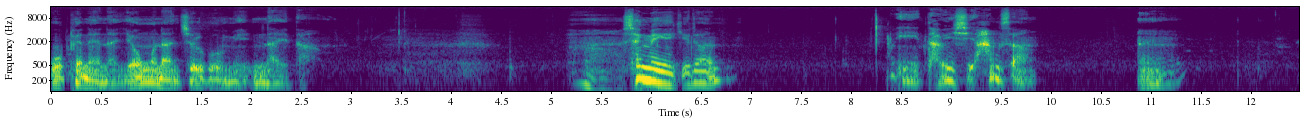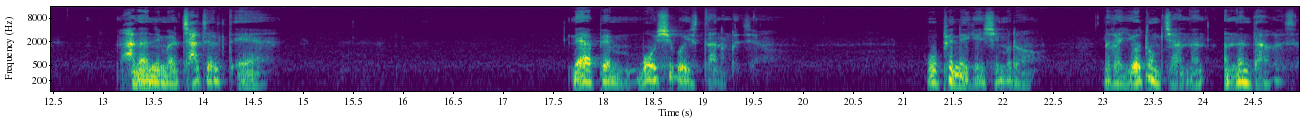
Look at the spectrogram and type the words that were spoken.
우편에는 영원한 즐거움이 있나이다. 생명의 길은 이 다윗이 항상 음, 하나님을 찾을 때 내 앞에 모시고 있다는 거죠. 우편에 계심으로 내가 요동치 않는, 않는다 그래서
